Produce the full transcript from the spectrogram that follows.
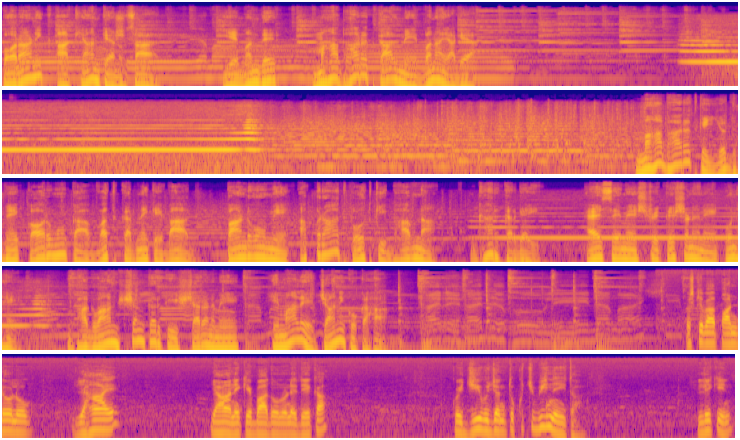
पौराणिक आख्यान के अनुसार ये मंदिर महाभारत काल में बनाया गया। महाभारत के युद्ध में कौरवों का वध करने के बाद पांडवों में अपराध बोध की भावना घर कर गई। ऐसे में श्री कृष्ण ने उन्हें भगवान शंकर की शरण में हिमालय जाने को कहा। उसके बाद पांडव लोग यहाँ आए। यहाँ आने के बाद उन्होंने देखा, कोई जीव जंतु कुछ भी नहीं था। लेकिन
